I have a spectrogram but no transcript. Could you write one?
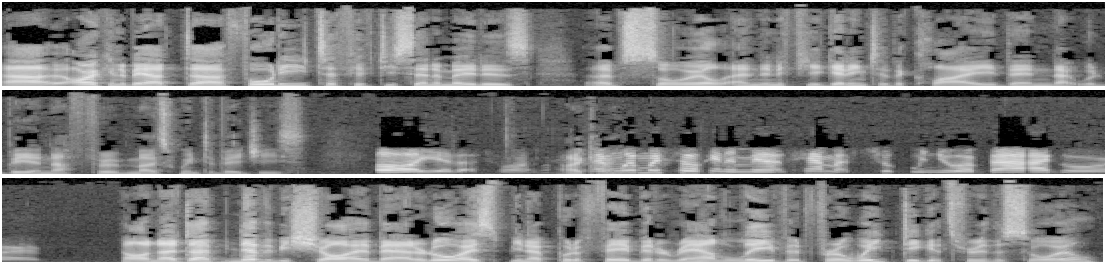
Uh, I reckon about uh, forty to fifty centimetres of soil, and then if you're getting to the clay, then that would be enough for most winter veggies. Oh yeah, that's fine. Okay. And when we're talking amounts, how much chook manure? A bag or? Oh no, don't never be shy about it. Always, you know, put a fair bit around, leave it for a week, dig it through the soil,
